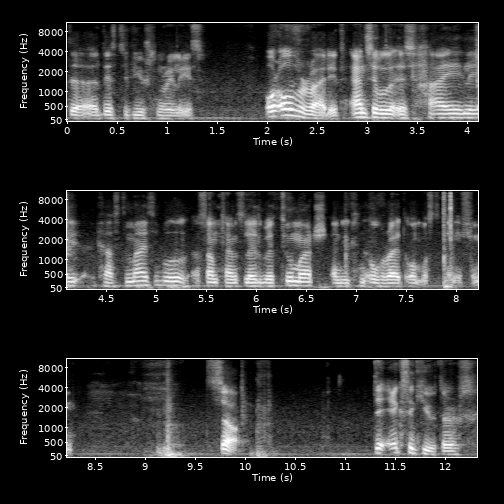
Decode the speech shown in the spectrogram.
the distribution release or override it. Ansible is highly customizable, sometimes a little bit too much, and you can override almost anything. So the executors.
